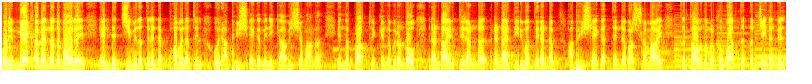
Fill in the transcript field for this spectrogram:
ഒരു മേഘം എന്നതുപോലെ എന്റെ ജീവിതത്തിൽ എന്റെ ഭവനത്തിൽ ഒരു അഭിഷേകം എനിക്ക് ആവശ്യമാണ് എന്ന് പ്രാർത്ഥിക്കുന്നവരുണ്ടോ? രണ്ടായിരത്തി രണ്ട് രണ്ടായിരത്തി ഇരുപത്തിരണ്ട് അഭിഷേകത്തിന്റെ വർഷമായി കർത്താവ് നമ്മൾക്ക് വാഗ്ദത്തം ചെയ്തെങ്കിൽ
